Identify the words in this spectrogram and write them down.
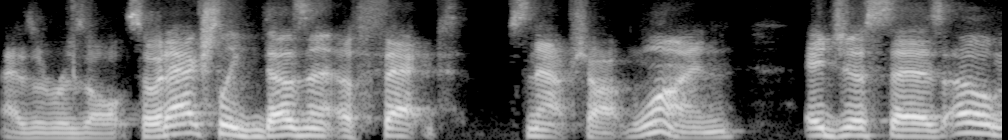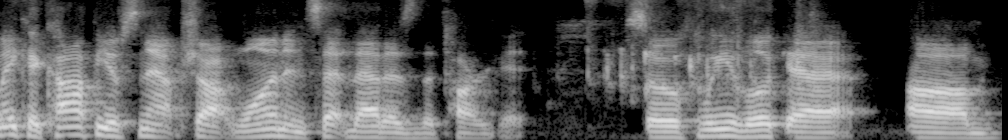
as a result. So it actually doesn't affect snapshot one. It just says, oh, make a copy of snapshot one and set that as the target. So if we look at, um,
